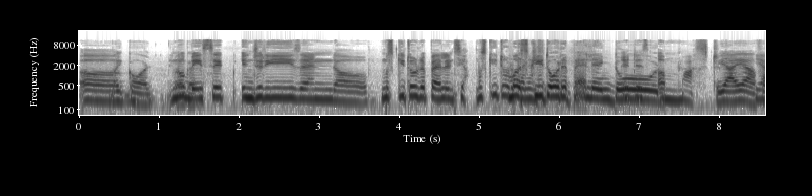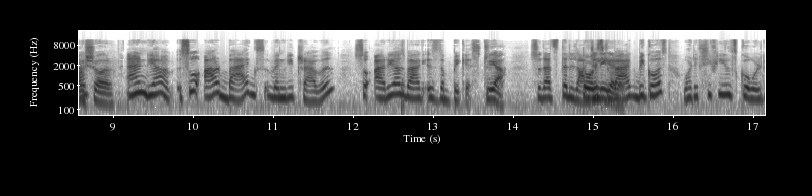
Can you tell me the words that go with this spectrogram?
uh, My God. you know Okay. basic injuries and uh, mosquito repellents. Yeah, mosquito repellents. Mosquito repellent, dude. It is a must. Yeah, yeah, for sure. And yeah, so our bags when we travel, so Arya's bag is the biggest. Yeah. So that's the largest Totally get it. bag because what if she feels cold?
